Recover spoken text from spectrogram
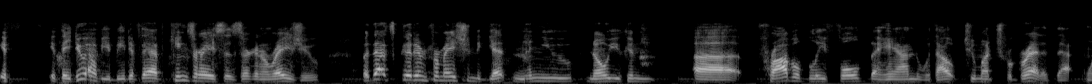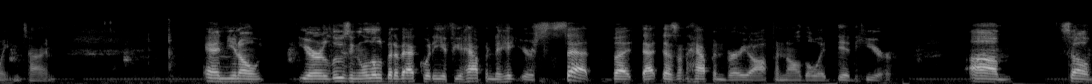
if if they do have you beat, if they have kings or aces, they're going to raise you. But that's good information to get, and then you know you can uh, probably fold the hand without too much regret at that point in time. And you know you're losing a little bit of equity if you happen to hit your set, but that doesn't happen very often, although it did here. Um, so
